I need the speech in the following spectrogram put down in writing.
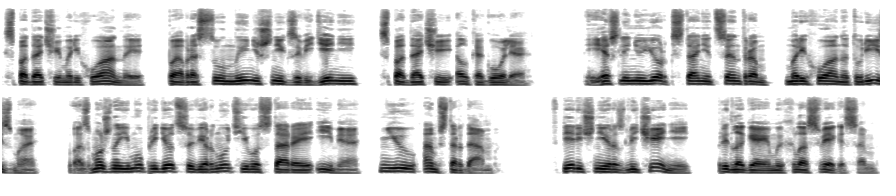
с подачей марихуаны по образцу нынешних заведений с подачей алкоголя. Если Нью-Йорк станет центром марихуана-туризма, возможно, ему придется вернуть его старое имя – Нью-Амстердам. В перечне развлечений, предлагаемых Лас-Вегасом,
